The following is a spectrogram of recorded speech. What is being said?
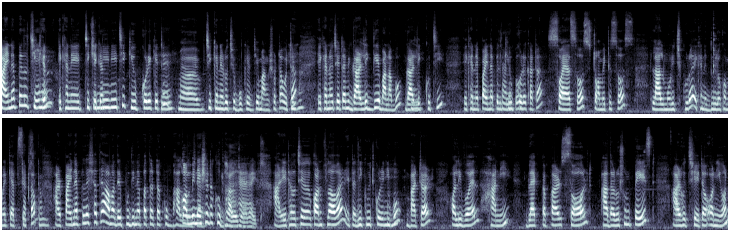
পাইনাপেল চিকেন এখানে চিকেন নিয়ে নিয়েছি কিউব করে কেটে চিকেনের হচ্ছে বুকের যে মাংসটা ওইটা। এখানে হচ্ছে এটা আমি গার্লিক দিয়ে বানাবো গার্লিক কুচি এখানে পাইনাপেল কিউব করে কাটা সয়া সস টমেটো সস লাল মরিচ গুঁড়া এখানে দুই রকমের ক্যাপসিকাম আর পাইনাপেলের সাথে আমাদের পুদিনা পাতাটা খুব ভালো Combination-টা খুব ভালো যায়, হ্যাঁ। right. আর এটা হচ্ছে কর্নফ্লাওয়ার এটা লিকুইড করে নিব butter olive oil honey black pepper salt আদা রসুন পেস্ট আর হচ্ছে এটা অনিয়ন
